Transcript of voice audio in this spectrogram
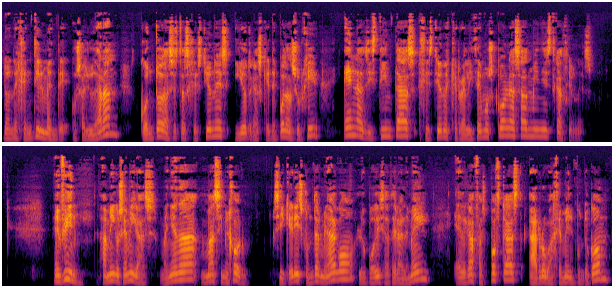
donde gentilmente os ayudarán con todas estas gestiones y otras que te puedan surgir en las distintas gestiones que realicemos con las administraciones. En fin, amigos y amigas, mañana más y mejor. Si queréis contarme algo, lo podéis hacer al email elgafaspodcast.gmail.com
